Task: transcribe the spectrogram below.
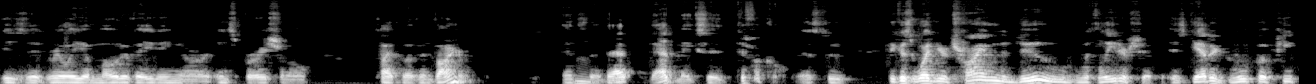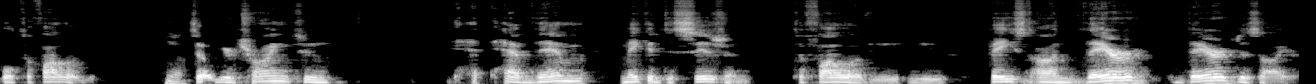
is it really a motivating or inspirational type of environment and mm. so that that makes it difficult as to because what you're trying to do with leadership is get a group of people to follow you yeah so you're trying to ha- have them make a decision to follow you you based on their their desire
